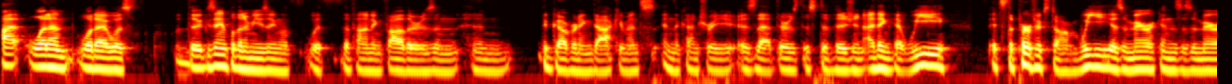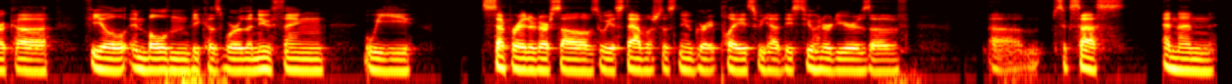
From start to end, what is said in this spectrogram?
i what i'm what i was the example that i'm using with with the founding fathers and and the governing documents in the country is that there's this division. I think that we it's the perfect storm. We as americans as america feel emboldened because we're the new thing. We separated ourselves. We established this new great place. We had these 200 years of um, success. And then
